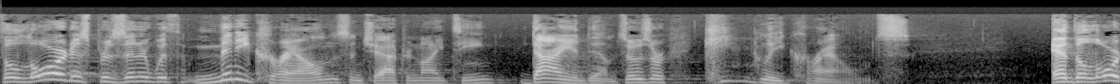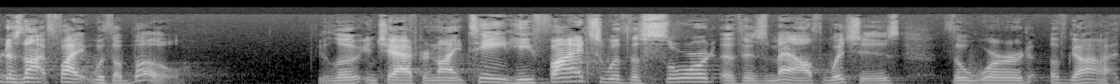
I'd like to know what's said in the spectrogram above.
the Lord is presented with many crowns in chapter 19, diadems. Those are kingly crowns. And the Lord does not fight with a bow. If you look in chapter 19, he fights with the sword of his mouth, which is the Word of God.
